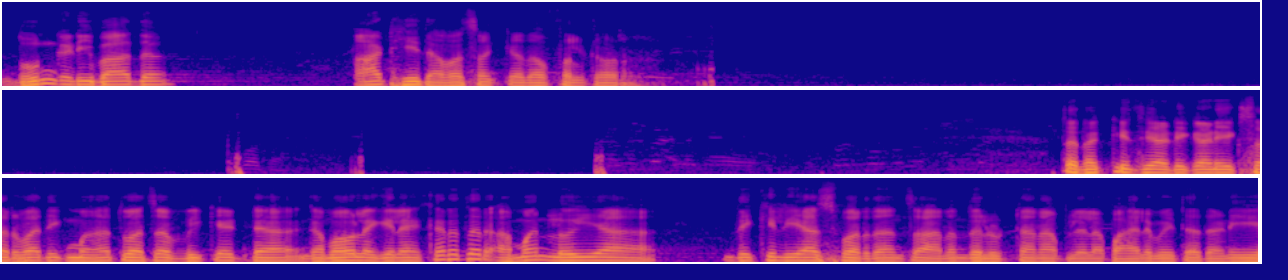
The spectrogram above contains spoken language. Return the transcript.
दोन गडी बाद. आठ ही धावासंख्या धावफलकावर तर नक्कीच या ठिकाणी एक सर्वाधिक महत्त्वाचा विकेट गमावला गेला आहे. खरं तर अमन लोहिया देखील या स्पर्धांचा आनंद लुटताना आपल्याला पाहायला मिळतात आणि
